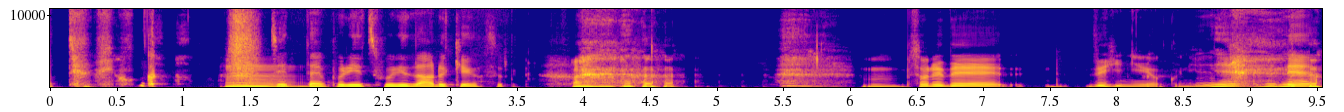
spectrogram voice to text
ってみようかうんな。絶対プリーツプリーズある気がする。うん。それで、ぜひニューヨークに。ねえ、ね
